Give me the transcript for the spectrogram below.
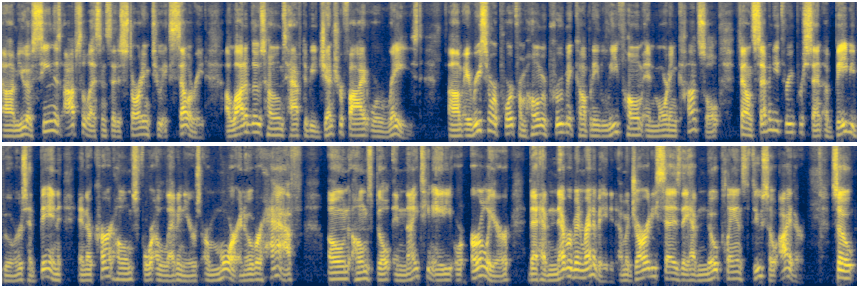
Um, you have seen this obsolescence that is starting to accelerate. A lot of those homes have to be gentrified or razed. Um, a recent report from home improvement company Leaf Home and Morning Consult found 73% of baby boomers have been in their current homes for 11 years or more, and over half own homes built in 1980 or earlier that have never been renovated. A majority says they have no plans to do so either. So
